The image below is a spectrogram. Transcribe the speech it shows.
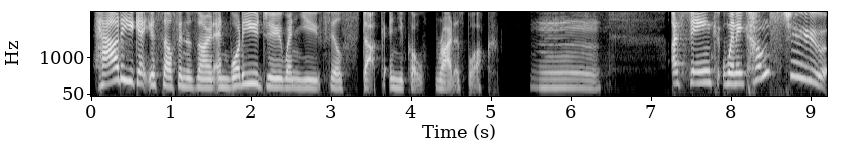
How do you get yourself in the zone and what do you do when you feel stuck and you've got writer's block? I think when it comes to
